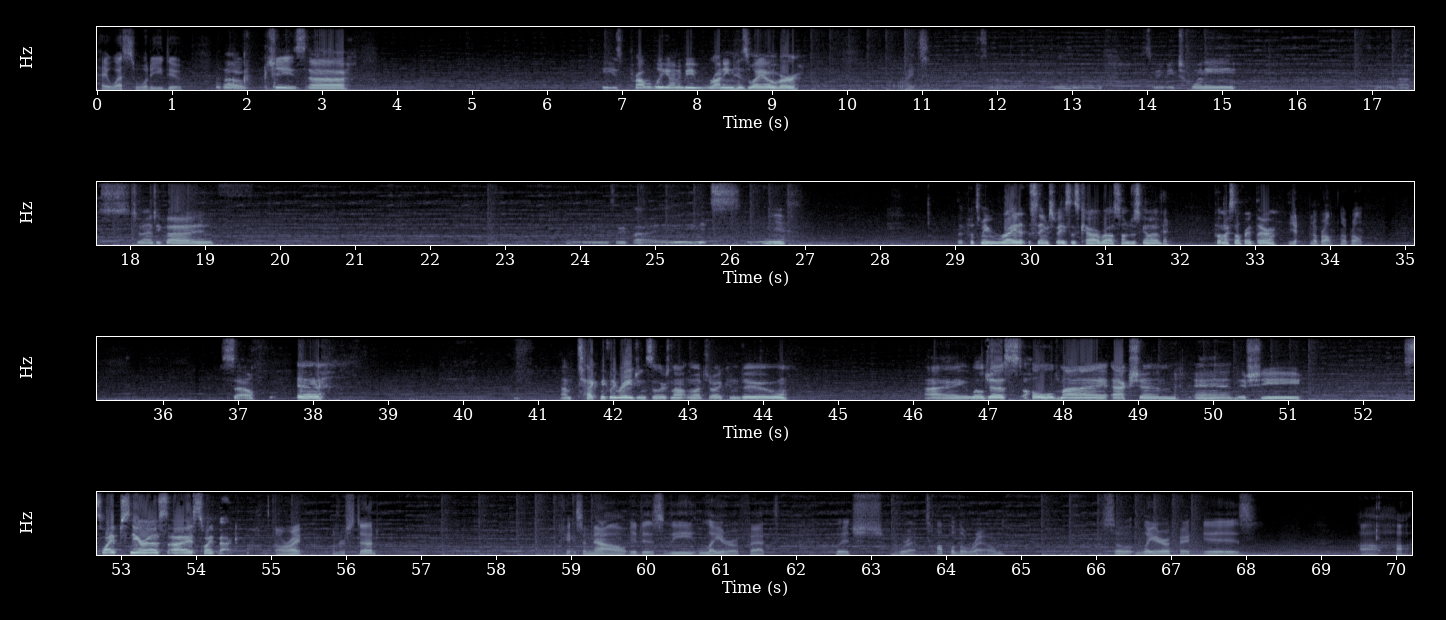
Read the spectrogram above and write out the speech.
Hey, Wes, what do you do? Oh, jeez. Uh, he's probably going to be running his way over. All right. So it's going to be twenty. That's twenty-five. 35. It's. eh. That puts me right at the same space as Carabao, so I'm just gonna Okay. put myself right there. Yep, no problem, no problem. So, eh. I'm technically raging, so there's not much I can do. I will just hold my action, and if she swipes near us, I swipe back. All right, understood. Okay, so now it is the layer effect, which we're at top of the round. So layer effect is, aha.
